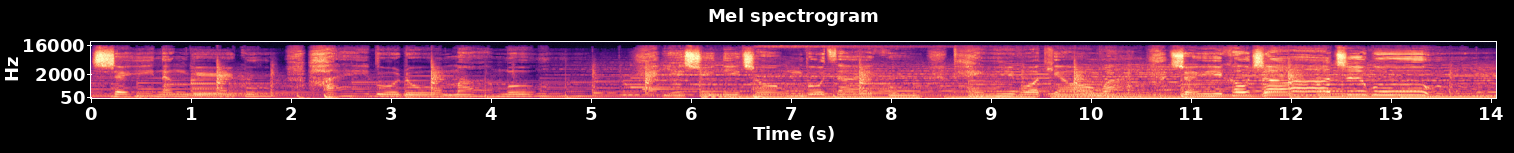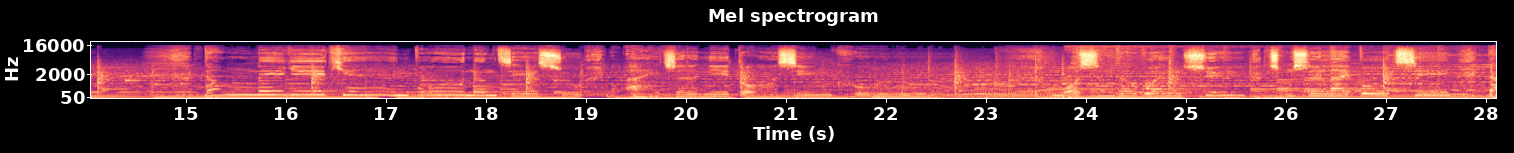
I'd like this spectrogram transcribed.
谁能预估？还不如麻木。也许你从不在乎，陪我跳完最后这支舞。当每一天结束，我爱着你多辛苦。陌生的问句总是来不及代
